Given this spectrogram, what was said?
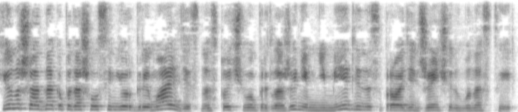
К юноше, однако, подошел сеньор Гримальди с настойчивым предложением немедленно сопроводить женщину в монастырь,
